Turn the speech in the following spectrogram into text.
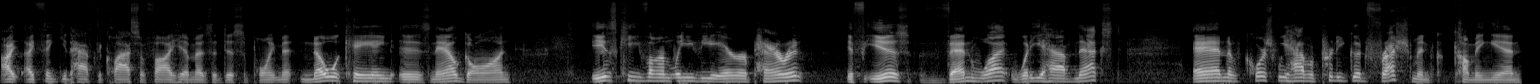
I, I, think you'd have to classify him as a disappointment. Noah Cain is now gone. Is Keyvone Lee the heir apparent? If he is, then what? What do you have next? And of course, we have a pretty good freshman coming in.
